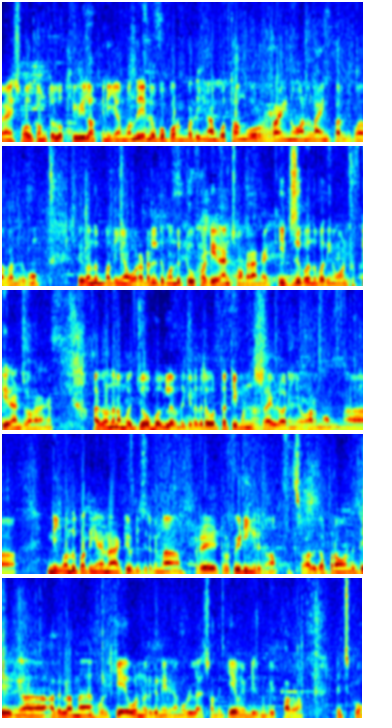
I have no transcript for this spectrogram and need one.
கைஸ் வெல்கம் டு லொக்கி வீலா இன்றைக்கி நம்ம வந்து எங்கே போக போகிறோம்னு பார்த்தீங்கன்னா பொத்தாங்கூர் ரைனோ அண்ட் லைன் பார்க்கு வந்திருக்கோம். இது வந்து பார்த்தீங்கன்னா ஒரு அடல்ட்டுக்கு வந்து டூ ஃபார்ட்டி ரேன்ஸ் வாங்குறாங்க. கிட்ஸுக்கு வந்து பார்த்தீங்கன்னா ஒன் ஃபிஃப்டி ரேன்ஸ் வாங்குறாங்க. அது வந்து நம்ம ஜோபக்லேருந்து கிட்டத்தட்ட ஒரு தேர்ட்டி மினிட்ஸ் டிரைவில் நீங்கள் வரணும். இன்றைக்கி வந்து பார்த்தீங்கன்னா என்ன ஆக்டிவிட்டிஸ் இருக்குன்னா ப்ரேட்டர் ஃபீடிங் இருக்கான் ஸோ அதுக்கப்புறம் வந்துட்டு அது இல்லாமல் ஒரு கேவ் ஒன்று இருக்குன்னு இருக்காங்க உள்ளே. ஸோ அந்த கேவ் எப்படி இருக்குன்னு போய் பார்க்கலாம். வச்சுக்கோ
